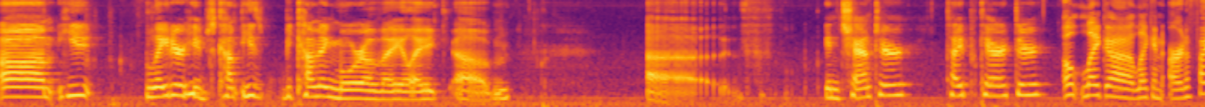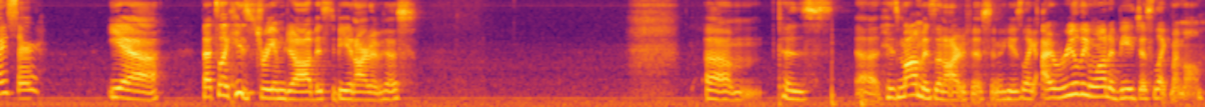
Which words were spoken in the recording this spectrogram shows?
Um, he later he's come he's becoming more of a like um uh enchanter type character. Oh, like a like an artificer? Yeah, that's like his dream job is to be an artivist. Um, because uh, his mom is an artist, and he's like, I really want to be just like my mom.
